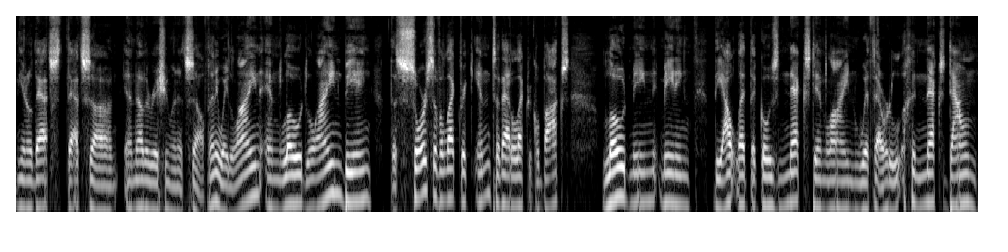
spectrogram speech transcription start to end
you know that's that's uh, another issue in itself. Anyway, line and load. Line being the source of electric into that electrical box. Load mean meaning the outlet that goes next in line with or next down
